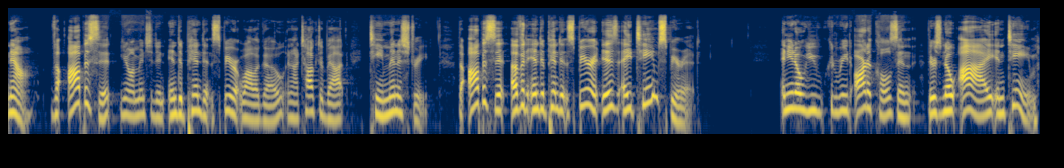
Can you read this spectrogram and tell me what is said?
Now, the opposite, you know, I mentioned an independent spirit while ago, and I talked about team ministry. The opposite of an independent spirit is a team spirit. And you know, you can read articles, and there's no I in team.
